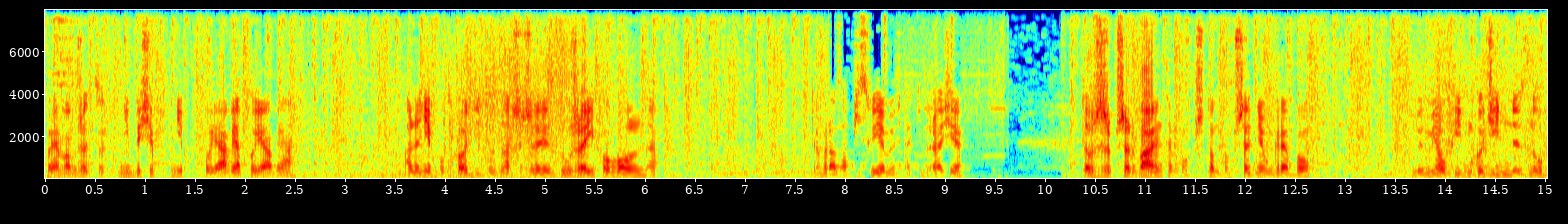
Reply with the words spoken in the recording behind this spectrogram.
Powiem wam, że to niby się nie pojawia, pojawia, ale nie podchodzi. To znaczy, że jest duże i powolne. Dobra, zapisujemy w takim razie. Dobrze, że przerwałem tę, tą poprzednią grę, bo bym miał film godzinny znów.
